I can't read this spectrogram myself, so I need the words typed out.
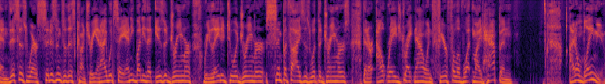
And this is where citizens of this country, and I would say anybody that is a dreamer, related to a dreamer, sympathizes with the dreamers that are outraged right now and fearful of what might happen, I don't blame you.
